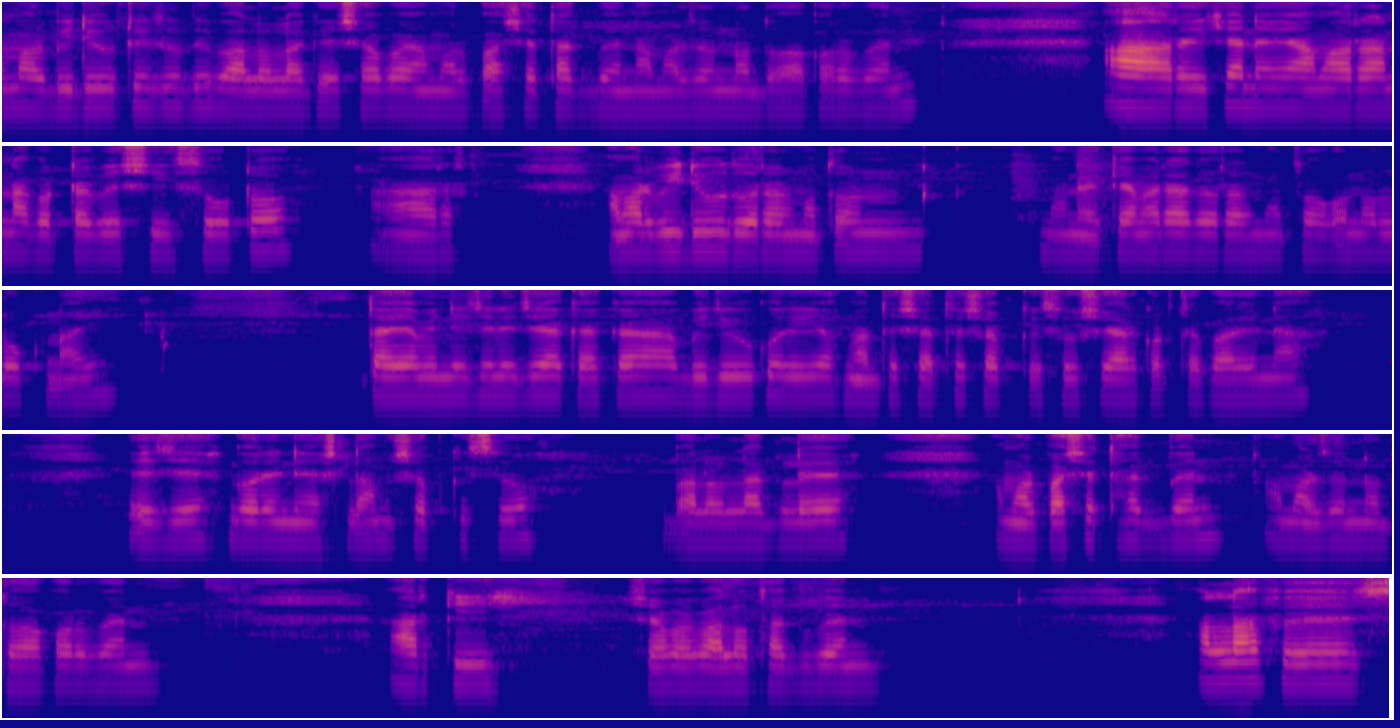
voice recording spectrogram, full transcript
আমার ভিডিওটি যদি ভালো লাগে, সবাই আমার পাশে থাকবেন, আমার জন্য দোয়া করবেন। আর এখানে আমার রান্নাঘরটা বেশি ছোট আর আমার ভিডিও ধরার মতন মানে ক্যামেরা ধরার মতো কোনো লোক নাই। তাই আমি নিজে নিজে একা একা ভিডিও করি, আপনাদের সাথে সব কিছু শেয়ার করতে পারি না। এই যে ঘরে নিয়ে আসলাম সব কিছু ভালো লাগলে আমার পাশে থাকবেন, আমার জন্য দোয়া করবেন। আর কি, সবাই ভালো থাকবেন। আল্লাহ হাফেজ।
